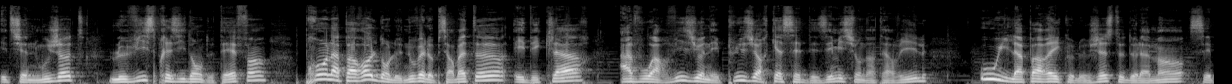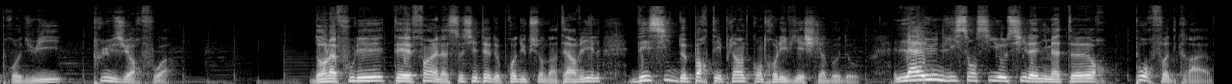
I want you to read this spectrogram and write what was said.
Étienne Moujotte, le vice-président de TF1, prend la parole dans le Nouvel Observateur et déclare avoir visionné plusieurs cassettes des émissions d'Interville où il apparaît que le geste de la main s'est produit plusieurs fois. Dans la foulée, TF1 et la société de production d'Interville décident de porter plainte contre Olivier Chiabodo. La Une licencie aussi l'animateur pour faute grave.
